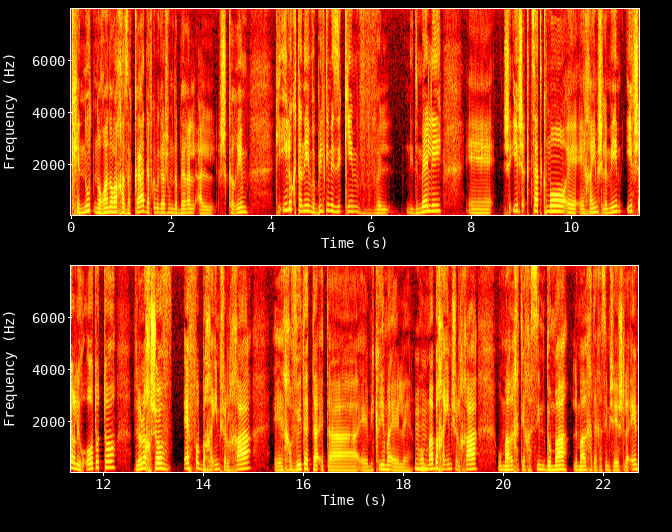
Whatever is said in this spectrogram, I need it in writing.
כנות נורא נורא חזקה, דווקא בגלל שהוא מדבר על, על שקרים כאילו קטנים ובלתי מזיקים, ונדמה לי אה, שאי אפשר, קצת כמו אה, אה, חיים שלמים, אי אפשר לראות אותו ולא לחשוב איפה בחיים שלך חווית את, ה, את המקרים האלה, mm-hmm. או. מה בחיים שלך הוא מערכת יחסים דומה למערכת היחסים שיש להם,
